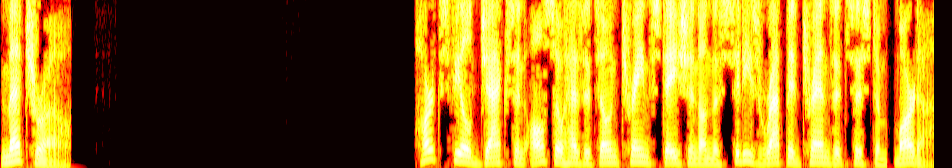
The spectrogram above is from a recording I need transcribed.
Metro Hartsfield-Jackson also has its own train station on the city's rapid transit system, MARTA.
